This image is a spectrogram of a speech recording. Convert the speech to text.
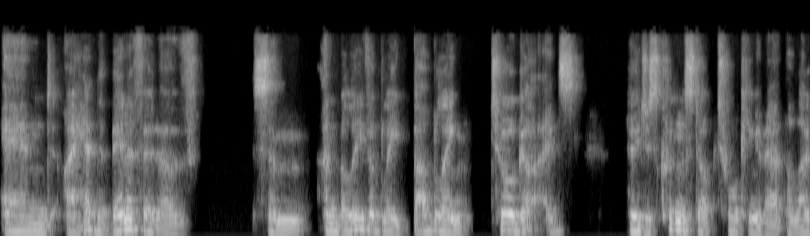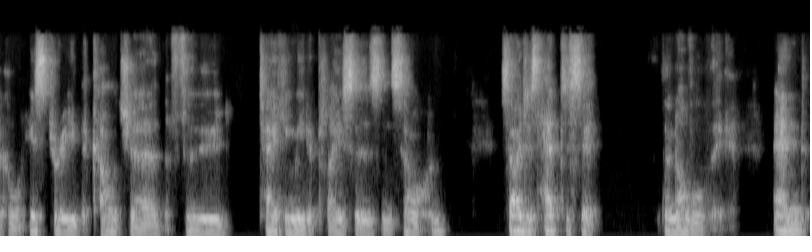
And I had the benefit of some unbelievably bubbling tour guides who just couldn't stop talking about the local history, the culture, the food, taking me to places and so on. So I just had to set the novel there. And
